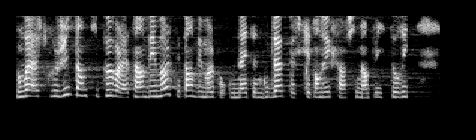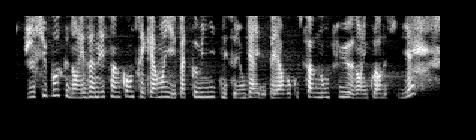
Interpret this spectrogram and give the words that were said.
donc voilà je trouve juste un petit peu voilà c'est un bémol c'est pas un bémol pour Good Night and Good Luck parce qu'étant donné que c'est un film un peu historique je suppose que dans les années 50 très clairement il n'y avait pas de communistes mais soyons clairs il n'y avait pas beaucoup de femmes non plus euh, dans les couloirs de CBS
